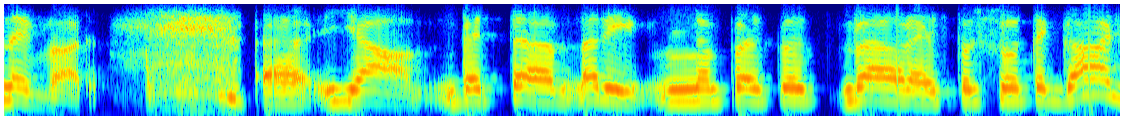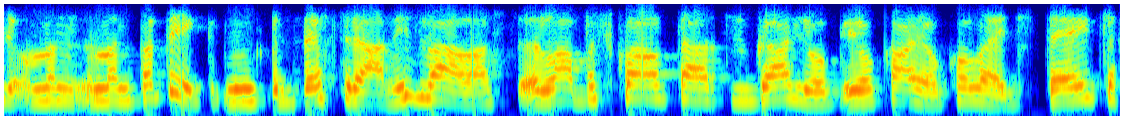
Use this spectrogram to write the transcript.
nevar. Uh, jā, bet uh, arī mm, par, par, vēlreiz par šo te gaļu. Man, man patīk, kad restorāni izvēlās labas kvalitātes gaļu, jo, kā jau kolēģis teica,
